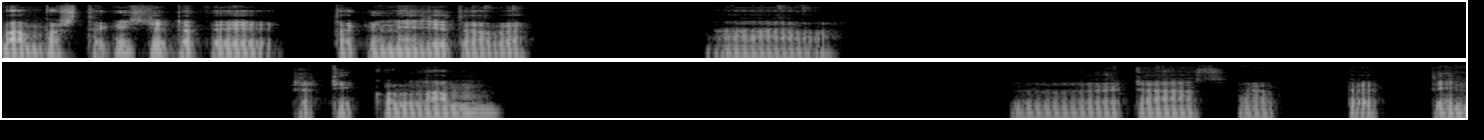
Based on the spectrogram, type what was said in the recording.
বাম পাশ থেকে সেটাতে তাকে নিয়ে যেতে হবে। এটা ঠিক করলাম। এটা আছে তিন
